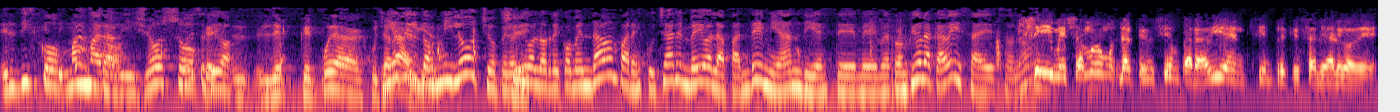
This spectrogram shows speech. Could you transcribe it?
el, disco más maravilloso que, pueda escuchar y es del 2008, pero digo, lo recomendaban para escuchar en medio de la pandemia, Andy, este, me, me rompió la cabeza eso, ¿no? Sí, me llamó la atención para bien, siempre que sale algo de,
